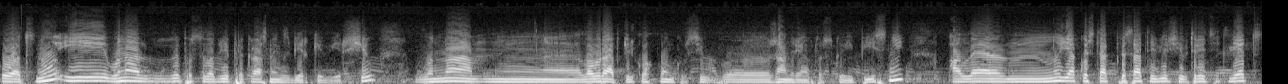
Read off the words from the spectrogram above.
От, ну і вона випустила дві прекрасних збірки віршів. Вона м, е, лауреат кількох конкурсів в е, жанрі авторської пісні. Але ну якось так писати вірші в 30 літ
